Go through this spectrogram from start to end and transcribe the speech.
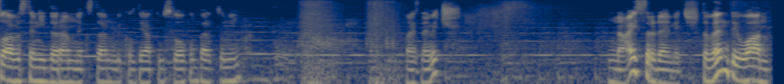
Also, I will still need the run next turn because they are too slow compared to me. Nice damage. Nicer damage. 21.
